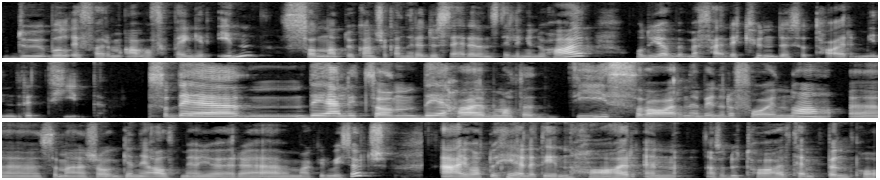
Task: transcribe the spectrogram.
doable i form av å få penger inn, sånn at du kanskje kan redusere den stillingen du har, og du jobber med færre kunder, så tar mindre tid. Så det, det, er litt sånn Det har på en måte de svarene jeg begynner å få inn nå, uh, som er så genialt med å gjøre market research, er jo at du hele tiden har en Altså du tar tempen på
